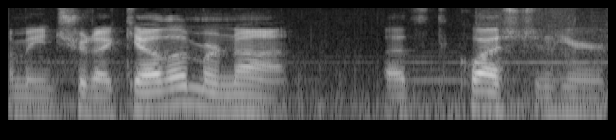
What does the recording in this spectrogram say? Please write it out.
I mean, should I kill them or not? That's the question here.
